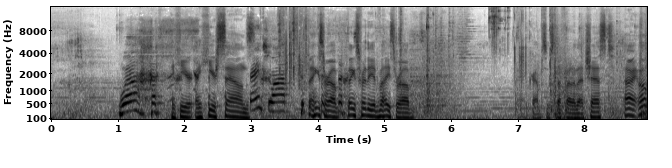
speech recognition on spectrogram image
oh. Well, I hear I hear sounds. thanks, Rob. Thanks, Rob. Thanks for the advice, Rob. Grab some stuff out of that chest. All right. Oh,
